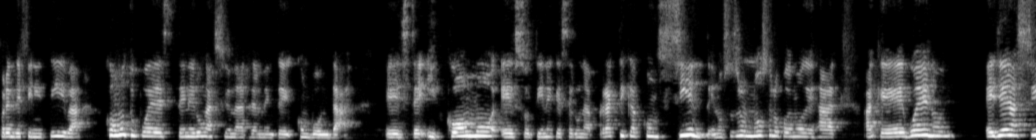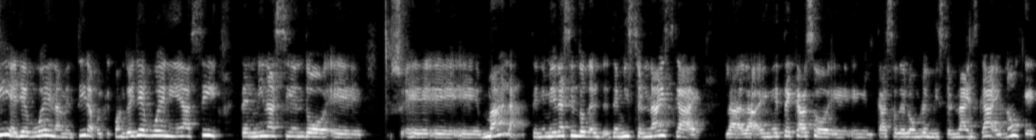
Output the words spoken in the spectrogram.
pero en definitiva, ¿cómo tú puedes tener un accionar realmente con bondad? Este, y cómo eso tiene que ser una práctica consciente. Nosotros no se lo podemos dejar a que, bueno, ella es así, ella es buena, mentira, porque cuando ella es buena y es así, termina siendo eh, eh, eh, mala, termina siendo de, Mr. Nice Guy. en este caso, en el caso del hombre, Mr. Nice Guy, ¿no? Que,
